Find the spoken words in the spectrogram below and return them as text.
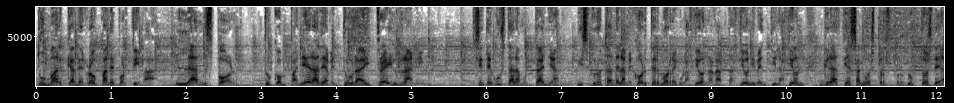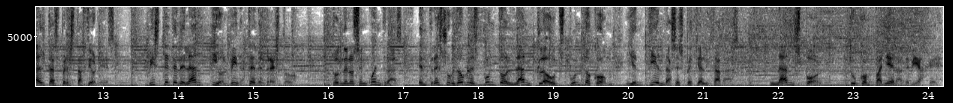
tu marca de ropa deportiva. Landsport, tu compañera de aventura y trail running. Si te gusta la montaña, disfruta de la mejor termorregulación, adaptación y ventilación gracias a nuestros productos de altas prestaciones. Vístete de LAN y olvídate del resto. ¿Dónde nos encuentras? En www.landclouds.com y en tiendas especializadas. Landsport, tu compañera de viaje.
